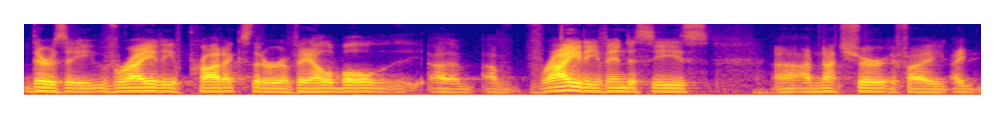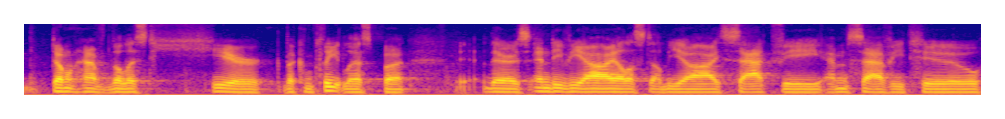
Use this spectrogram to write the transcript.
there's a variety of products that are available, uh, a variety of indices. Uh, I'm not sure if I, I don't have the list here, the complete list, but there's NDVI, LSWI, SATV, MSAVI2,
